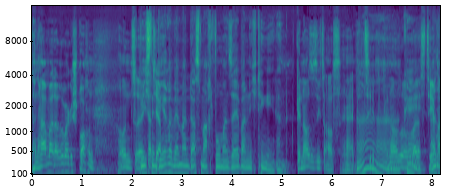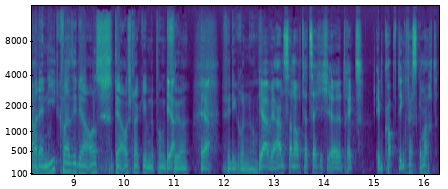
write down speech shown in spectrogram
dann haben wir darüber gesprochen. Und äh, Wie es denn ja, wäre, wenn man das macht, wo man selber nicht hingehen kann. genauso sieht's aus. Ja, im Prinzip. Ah, genauso okay. war das Thema. Also war der Need quasi der, Aus, der ausschlaggebende Punkt Ja. für, Ja. für die Gründung. Ja, wir haben es dann auch tatsächlich äh, direkt im Kopf dingfest gemacht.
